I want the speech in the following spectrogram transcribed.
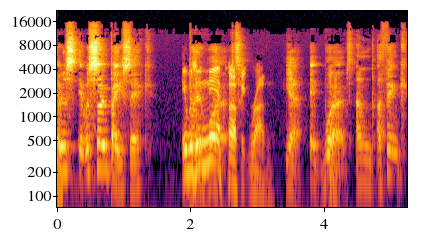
it was it was so basic. It was a it near worked. perfect run. Yeah, it worked, and I think it, w-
